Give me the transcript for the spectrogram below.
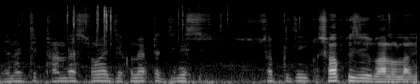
মেন হচ্ছে ঠান্ডার সময় যে কোনো একটা জিনিস সব কিছুই সব কিছুই ভালো লাগে।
